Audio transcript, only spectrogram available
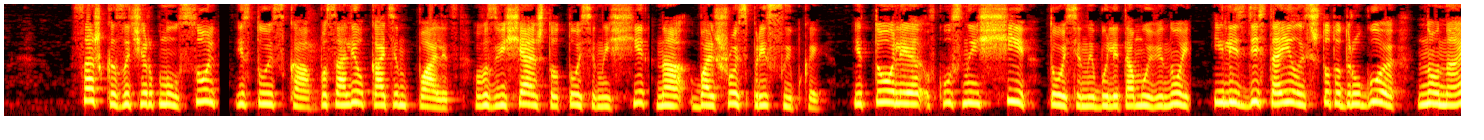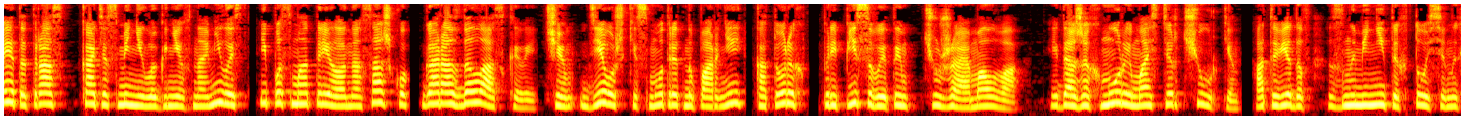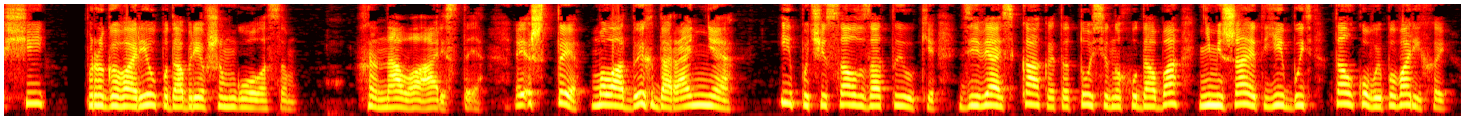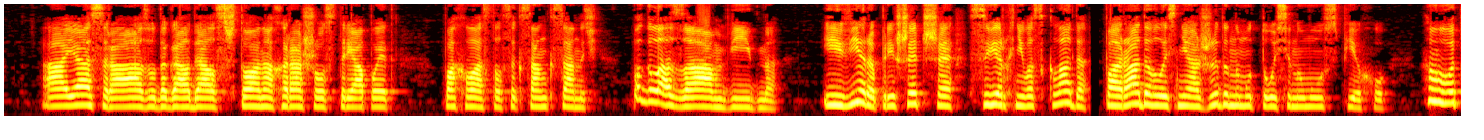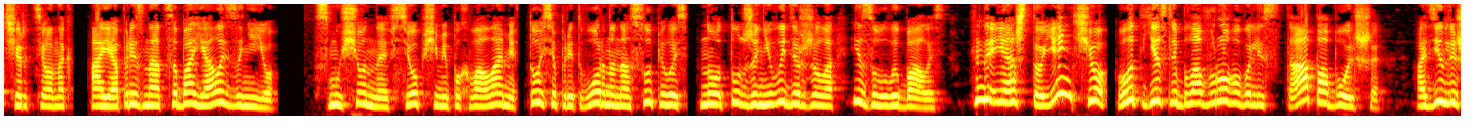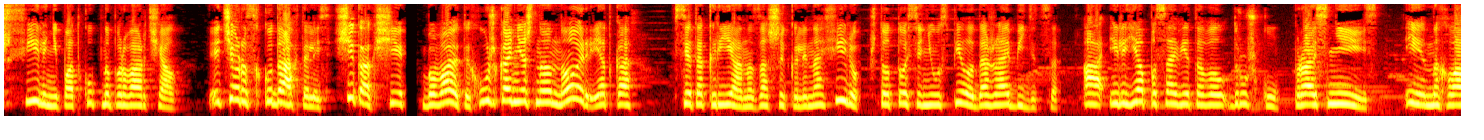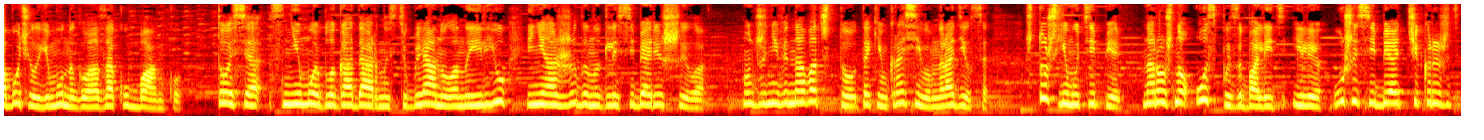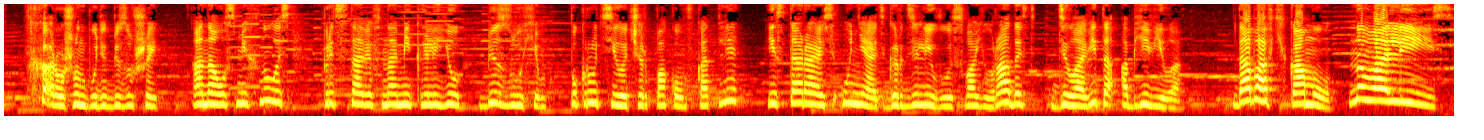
Сашка зачерпнул соль из туиска, посолил Катин палец, возвещая, что Тосины щи на большой с присыпкой. И то ли вкусные щи Тосины были тому виной, Или здесь таилось что-то другое, но на этот раз Катя сменила гнев на милость и посмотрела на Сашку гораздо ласковей, чем девушки смотрят на парней, которых приписывает им чужая молва. И даже хмурый мастер Чуркин, отведав знаменитых Тосиных щей, проговорил подобревшим голосом. «Наваристые! Эш ты, молодых да ранняя!» И почесал в затылке, девясь, как эта Тосина худоба не мешает ей быть толковой поварихой. «А я сразу догадался, что она хорошо стряпает», — похвастался Ксан Ксаныч. «По глазам видно». И Вера, пришедшая с верхнего склада, порадовалась неожиданному Тосиному успеху. «Вот чертенок, а я, признаться, боялась за нее. Смущенная всеобщими похвалами, Тося притворно насупилась, но тут же не выдержала и заулыбалась. «Да я что, я ничего, вот если б лаврового листа побольше!» Один лишь Филя неподкупно проворчал. «И чё раскудахтались? Щи как щи! Бывают и хуже, конечно, но редко!» Все так рьяно зашикали на Филю, что Тося не успела даже обидеться. А Илья посоветовал дружку «Проснись!» и нахлобучил ему на глаза кубанку. Тося с немой благодарностью глянула на Илью и неожиданно для себя решила. Он же не виноват, что таким красивым народился. Что ж ему теперь, нарочно оспой заболеть или уши себе отчекрыжить? Хорош он будет без ушей. Она усмехнулась, представив на миг Илью безухим, покрутила черпаком в котле и, стараясь унять горделивую свою радость, деловито объявила. «Добавки кому? Навались!»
